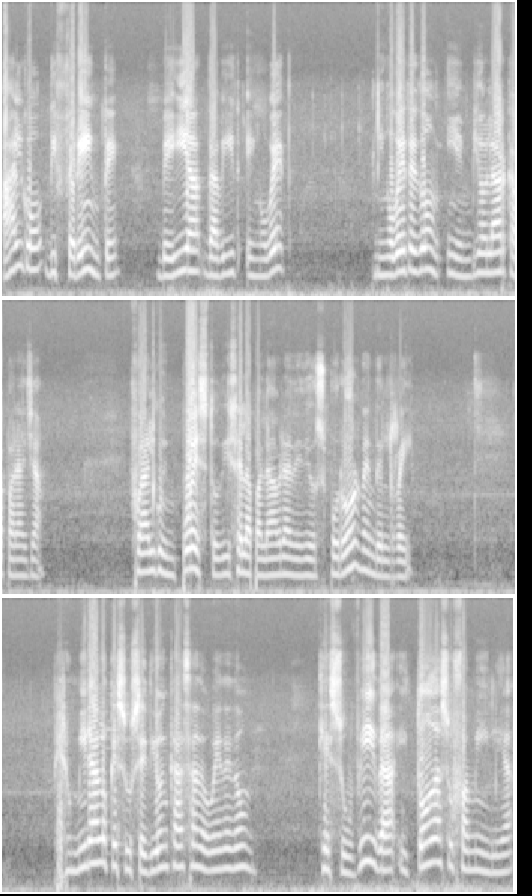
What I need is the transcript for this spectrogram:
Algo diferente veía David en Obed, en Obed y envió el arca para allá. Fue algo impuesto, dice la palabra de Dios, por orden del rey. Pero mira lo que sucedió en casa de Obed que su vida y toda su familia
